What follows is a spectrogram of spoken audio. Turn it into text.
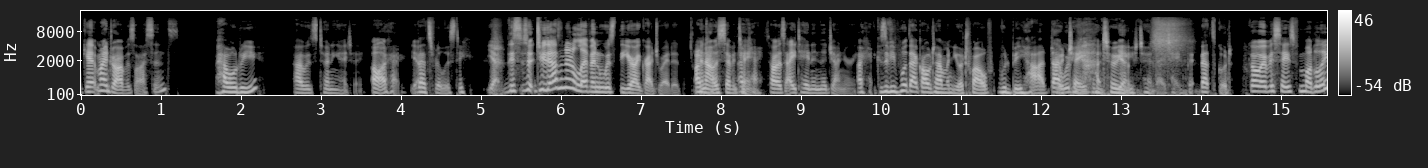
Get my driver's license. How old were you? I was turning 18. Oh, okay, Yeah. that's realistic. Yeah, this is 2011 was the year I graduated, and I was 17. okay. So I was 18 in the January. Okay, because if you put that goal down when you were twelve, would be hard to That would be achieve hard, until yeah. you turned eighteen. But that's good. Go overseas for modeling.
